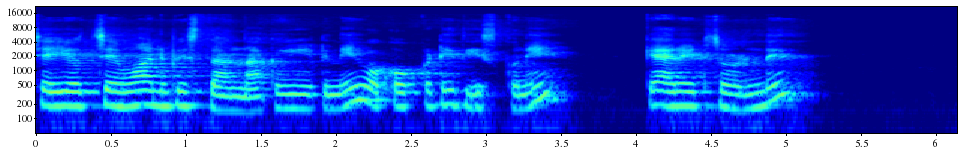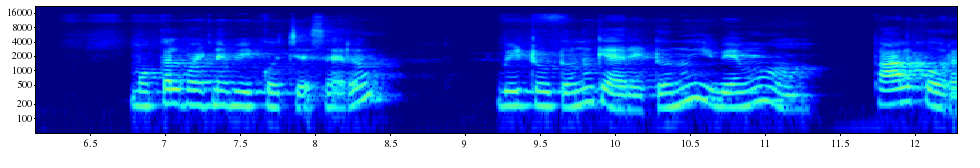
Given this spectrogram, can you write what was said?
చేయొచ్చేమో అనిపిస్తుంది నాకు వీటిని. ఒక్కొక్కటి తీసుకుని క్యారెట్ చూడండి. మొక్కలు పట్టిన పీక్ వచ్చేసారు. బీట్రూటును క్యారెట్ను ఇవేమో పాలకూర.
